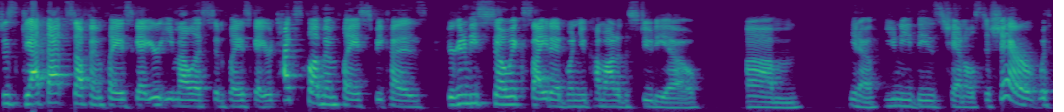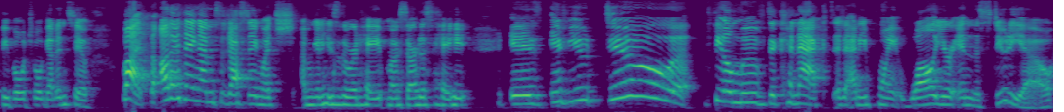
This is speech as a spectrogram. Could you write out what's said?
Just get that stuff in place, get your email list in place, get your text club in place because you're gonna be so excited when you come out of the studio. Um, you know, you need these channels to share with people, which we'll get into. But the other thing I'm suggesting, which I'm going to use the word hate, most artists hate, is if you do feel moved to connect at any point while you're in the studio,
